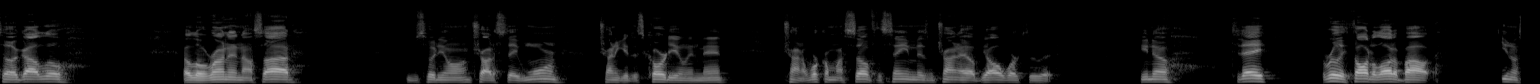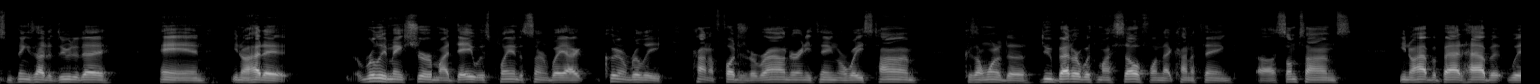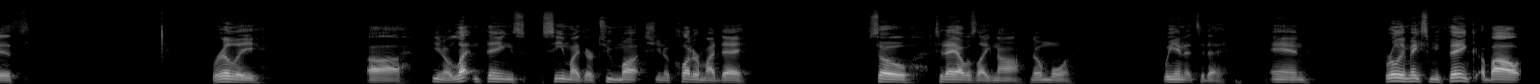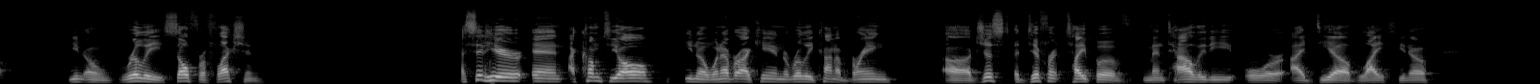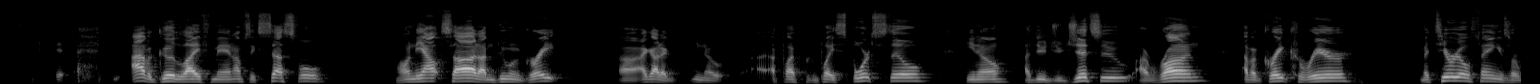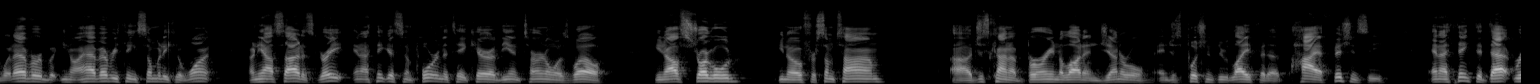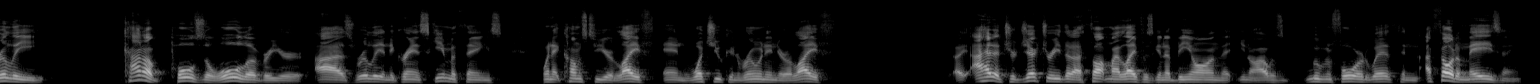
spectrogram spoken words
So I got a little, got a little running outside. Keep this hoodie on, try to stay warm. Trying to get this cardio in, man. Trying to work on myself the same as I'm trying to help y'all work through it. You know, today I really thought a lot about, you know, some things I had to do today, and you know, I had to really make sure my day was planned a certain way. I couldn't really kind of fudge it around or anything or waste time because I wanted to do better with myself on that kind of thing. Uh, sometimes, you know, I have a bad habit with really, uh, you know, letting things seem like they're too much, you know, clutter my day. So today I was like, nah, no more. We in it today. And really makes me think about, you know, really self reflection. I sit here and I come to y'all, you know, whenever I can to really kind of bring uh, just a different type of mentality or idea of life. You know, I have a good life, man. I'm successful. On the outside, I'm doing great. Uh, I got a, you know, I, I can play sports still. You know, I do jujitsu. I run. I have a great career. Material things or whatever, but you know, I have everything somebody could want. On the outside, it's great, and I think it's important to take care of the internal as well. You know, I've struggled, you know, for some time uh, just kind of burning a lot in general and just pushing through life at a high efficiency. And I think that that really kind of pulls the wool over your eyes, really, in the grand scheme of things, when it comes to your life and what you can ruin in your life. I, I had a trajectory that I thought my life was going to be on that, you know, I was moving forward with, and I felt amazing.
